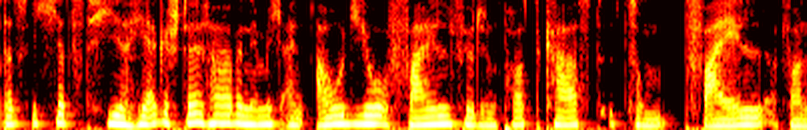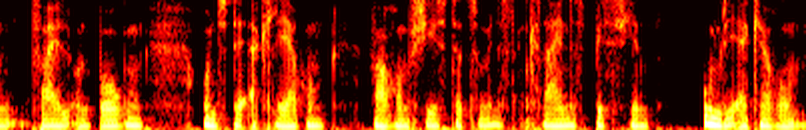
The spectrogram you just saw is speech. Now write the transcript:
das ich jetzt hier hergestellt habe, nämlich ein Audio-File für den Podcast zum Pfeil von Pfeil und Bogen und der Erklärung, warum schießt er zumindest ein kleines bisschen um die Ecke rum.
